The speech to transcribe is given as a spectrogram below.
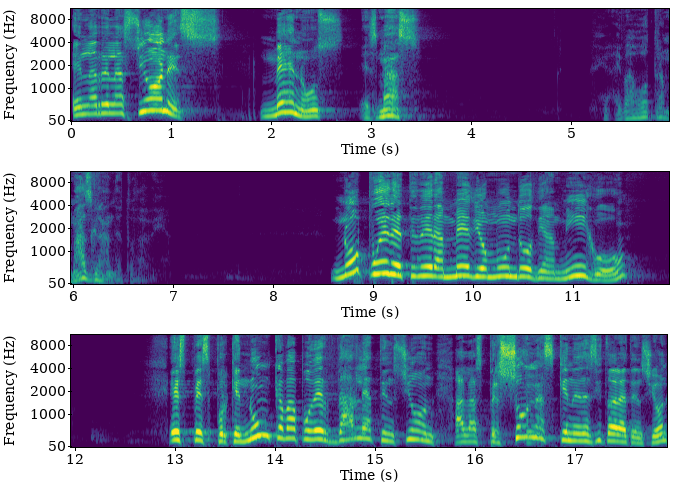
En las relaciones, menos es más. Ahí va otra más grande todavía no puede tener a medio mundo de amigo, es porque nunca va a poder darle atención a las personas que necesitan la atención,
